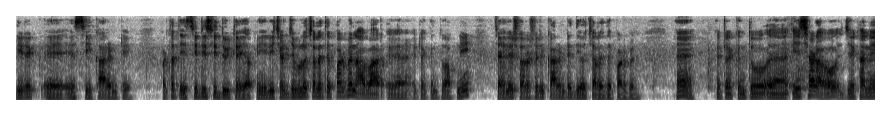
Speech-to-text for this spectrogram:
ডিরেক্ট এসি কারেন্টে অর্থাৎ এসি ডিসি দুইটাই। আপনি রিচার্জেবলও চালাতে পারবেন আবার এটা কিন্তু আপনি চাইলে সরাসরি কারেন্টে দিয়েও চালাতে পারবেন। হ্যাঁ এটা কিন্তু এছাড়াও যেখানে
